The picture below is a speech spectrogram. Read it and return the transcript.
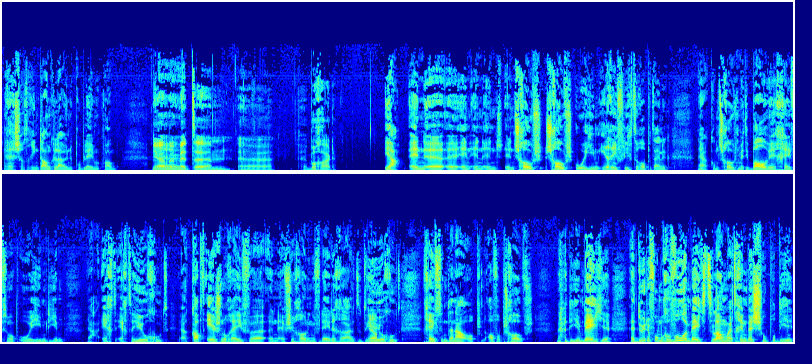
rechtsachterin Dankelui in de problemen kwam. Ja, Eh, met, Bogarde. Ja, en, eh, eh, en, en, en, en Schoofs, Schoofs, Oehim, iedereen vliegt erop. Uiteindelijk nou, ja, komt Schoofs met die bal weg, geeft hem op Oehim, die hem ja, echt, echt heel goed... kapt eerst nog even een FC Groningen verdediger uit, doet hij Ja. heel goed. Geeft hem daarna op, af op Schoofs. Die een beetje, het duurde voor mijn gevoel een beetje te lang, maar het ging best soepel. Die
